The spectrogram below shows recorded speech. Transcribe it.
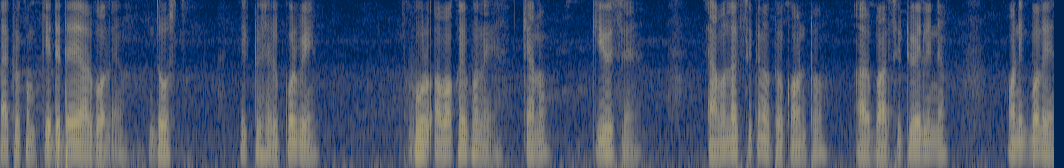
একরকম কেঁদে দেয় আর বলে, দোস্ত, একটু হেল্প করবি? হুর অবাক হয়ে বলে, কেন? কি হয়েছে? এমন লাগছে কেন তোর কণ্ঠ? আর ভার্সিটিও এলি না? অনেক বলে,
